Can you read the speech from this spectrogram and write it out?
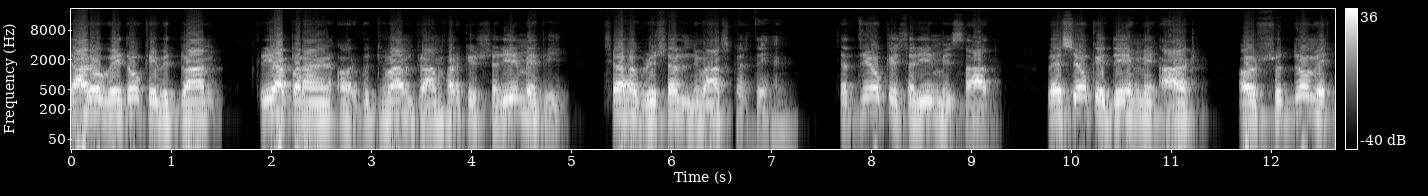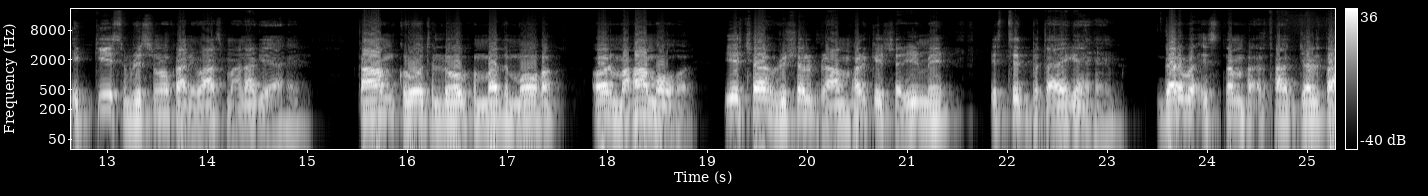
चारों वेदों के विद्वान, क्रियापरायण और बुद्धिमान ब्राह्मण के शरीर में भी छह वृषल निवास करते हैं। क्षत्रियों के शरीर में सात वैश्यों के देह में आठ और शूद्रों में इक्कीस वृषणों का निवास माना गया है। काम, क्रोध, लोभ, मद, मोह और महामोह, ये छह वृषल ब्राह्मण के शरीर में स्थित बताए गए हैं। गर्व स्तंभ अर्थात जड़ता,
